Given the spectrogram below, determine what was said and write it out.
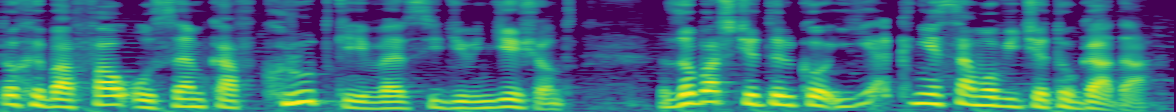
to chyba V8 w krótkiej wersji 90. Zobaczcie tylko jak niesamowicie to gada.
